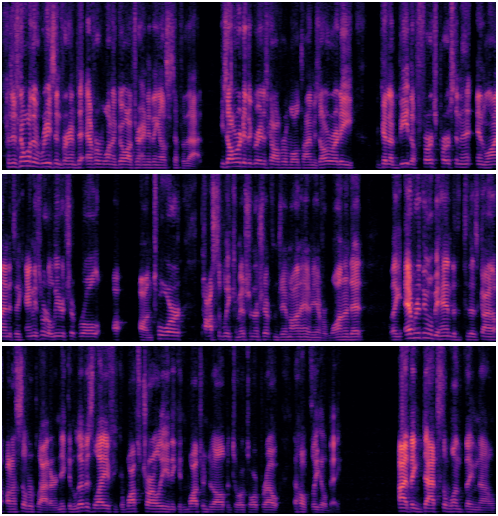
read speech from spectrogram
Because there's no other reason for him to ever want to go after anything else except for that. He's already the greatest golfer of all time. He's already going to be the first person in line to take any sort of leadership role on tour, possibly commissionership from Jay Monahan if he ever wanted it. Like everything will be handed to this guy on a silver platter, and he can live his life. He can watch Charlie, and he can watch him develop into a tour pro. That hopefully he'll be. I think that's the one thing though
